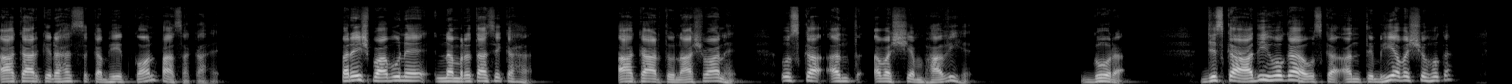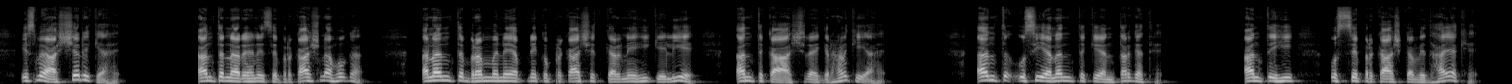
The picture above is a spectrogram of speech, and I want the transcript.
आकार के रहस्य का भेद कौन पा सका है? परेश बाबू ने नम्रता से कहा, आकार तो नाशवान है, उसका अंत अवश्यम भावी है। गोरा जिसका आदि होगा, उसका अंत भी अवश्य होगा। इसमें आश्चर्य क्या है? अंत न रहने से प्रकाश न होगा। अनंत ब्रह्म ने अपने को प्रकाशित करने ही के लिए अंत का आश्रय ग्रहण किया है। अंत उसी अनंत के अंतर्गत है। अंत ही उससे प्रकाश का विधायक है।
